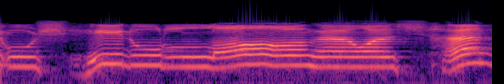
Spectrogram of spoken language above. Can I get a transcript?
أشهد الله واشهدوا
